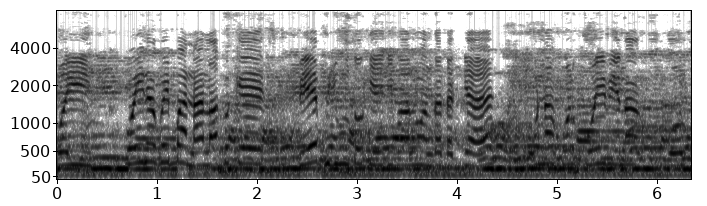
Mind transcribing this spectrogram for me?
ਕੋਈ ਕੋਈ ਨਾ ਕੋਈ ਬਹਾਨਾ ਲੱਭ ਕੇ ਬੇਫਜ਼ੂਲ ਤੋਂ ਕੇਜਰੀਵਾਲ ਨੂੰ ਅੰਦਰ ਡੱਕਿਆ ਹੈ। ਉਹਨਾਂ ਕੋਲ ਕੋਈ ਵੀ ਇਹਨਾਂ ਕੋਲ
